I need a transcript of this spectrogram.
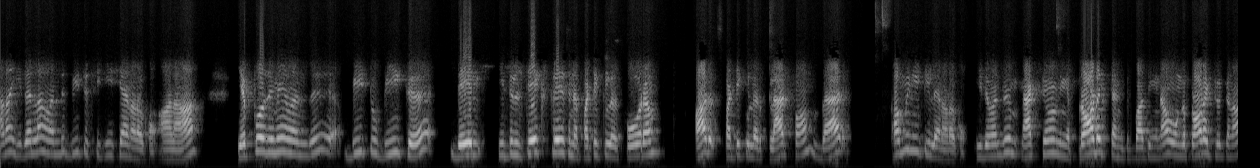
ஆனா இதெல்லாம் வந்து பி டு சிக்கு ஈஸியா நடக்கும். ஆனா எப்போதுமே வந்து பி டு பிக்கு they it will takes place in a particular forum or particular platform where கம்யூனிட்டியில நடக்கும். இது வந்து மேக்ஸிமம் நீங்க ப்ராடக்ட் அண்ட் பாத்தீங்கன்னா உங்க ப்ராடக்ட் இருக்குன்னா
